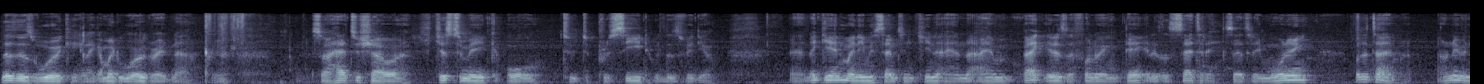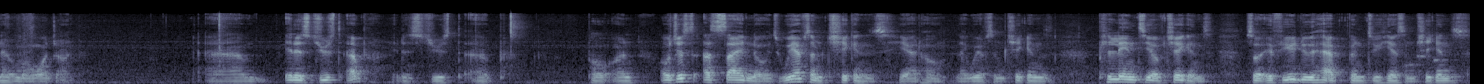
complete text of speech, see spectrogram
This is working. Like I'm at work right now. You know? So I had to shower just to make or to, to proceed with this video. And again, my name is Samton Gina and I am back. It is the following day. It is a Saturday. Saturday morning. What's the time? I don't even have my watch on. Um, it is juiced up. It is juiced up. Pull on. Oh, just a side note. We have some chickens here at home. Like we have some chickens. Plenty of chickens. So if you do happen to hear some chickens,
